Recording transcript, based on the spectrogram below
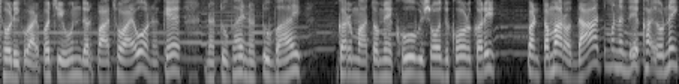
થોડીક વાર પછી ઉંદર પાછો આવ્યો ને કે, નટુભાઈ નટુભાઈ, ઘરમાં તો મેં ખૂબ શોધખોળ કરી, પણ તમારો દાંત મને દેખાયો નહીં.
